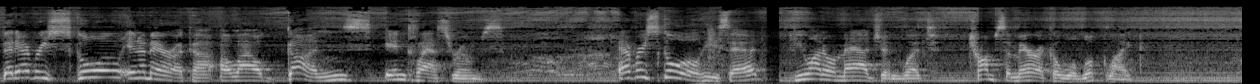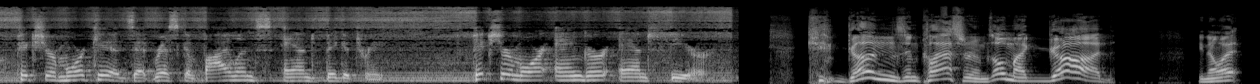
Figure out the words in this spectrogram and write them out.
that every school in America allow guns in classrooms. Every school, he said. You want to imagine what Trump's America will look like. Picture more kids at risk of violence and bigotry. Picture more anger and fear. Guns in classrooms. Oh my God. You know what?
